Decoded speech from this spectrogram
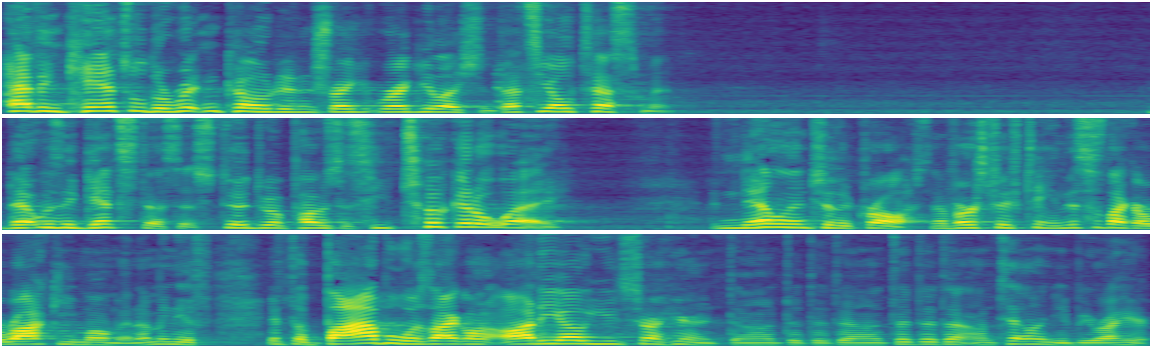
having canceled the written code and its regulations. That's the Old Testament. That was against us, that stood to oppose us. He took it away, nailing it to the cross. Now, verse 15, this is like a rocky moment. I mean, if, if the Bible was like on audio, you'd start hearing, dun, dun, dun, dun, dun, dun, dun. I'm telling you, it'd be right here.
